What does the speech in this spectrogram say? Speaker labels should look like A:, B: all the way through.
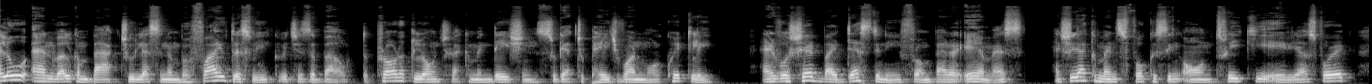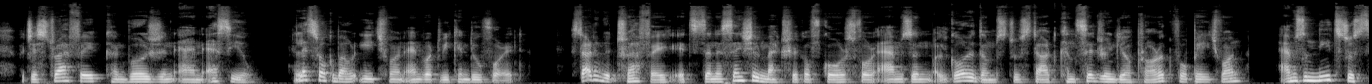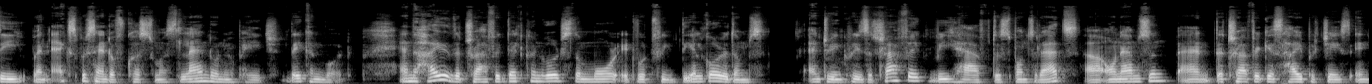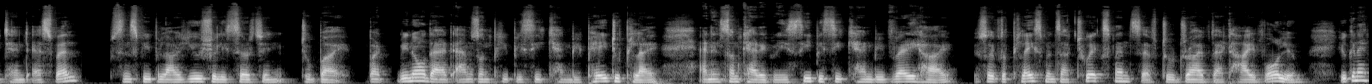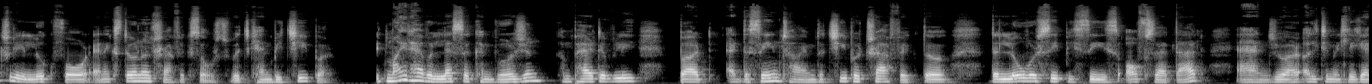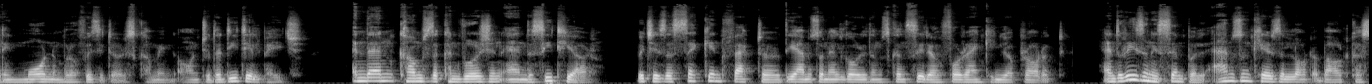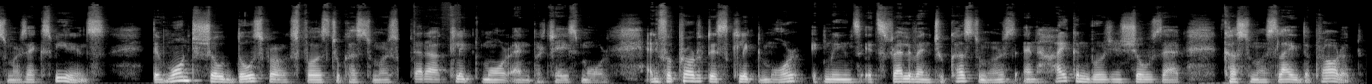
A: Hello and welcome back to lesson number 5 this week, which is about the product launch recommendations to get to page 1 more quickly. And it was shared by Destiny from Better AMS, and she recommends focusing on three key areas for it, which is traffic, conversion, and SEO. And let's talk about each one and what we can do for it. Starting with traffic, it's an essential metric, of course, for Amazon algorithms to start considering your product for page 1 Amazon needs to see when X percent of customers land on your page, they convert. And the higher the traffic that converts, the more it would feed the algorithms. And to increase the traffic, we have the sponsored ads uh, on Amazon and the traffic is high purchase intent as well, since people are usually searching to buy. But we know that Amazon PPC can be pay to play and in some categories CPC can be very high so if the placements are too expensive to drive that high volume, you can actually look for an external traffic source which can be cheaper. It might have a lesser conversion comparatively, but at the same time, the cheaper traffic, the, the lower CPCs offset that, and you are ultimately getting more number of visitors coming onto the detail page. And then comes the conversion and the CTR, which is a second factor the Amazon algorithms consider for ranking your product. And the reason is simple. Amazon cares a lot about customers' experience. They want to show those products first to customers that are clicked more and purchased more. And if a product is clicked more, it means it's relevant to customers and high conversion shows that customers like the product.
